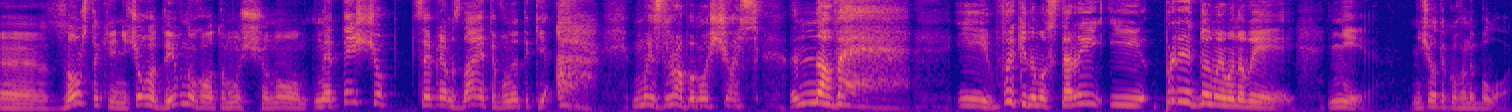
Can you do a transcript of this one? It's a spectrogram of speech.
Е, знову ж таки, нічого дивного, тому що, ну, не те, щоб це прям, знаєте, вони такі, а, ми зробимо щось нове. І викинемо старий і придумаємо новий. Ні. Нічого такого не було.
